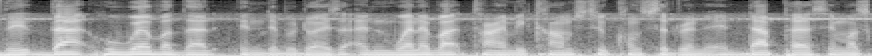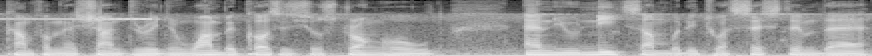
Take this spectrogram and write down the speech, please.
the, that whoever that individual is, and whenever time it comes to considering it, that person must come from the Ashanti region. One, because it's your stronghold, and you need somebody to assist him there,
